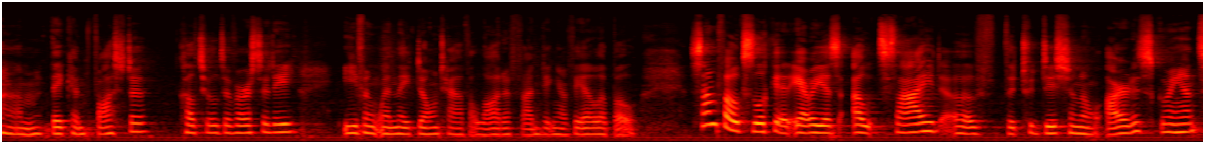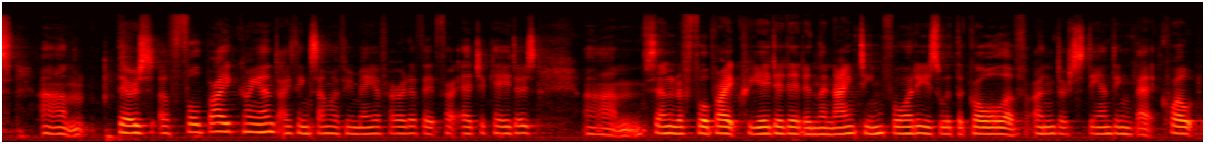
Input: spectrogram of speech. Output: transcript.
um, they can foster cultural diversity even when they don't have a lot of funding available. Some folks look at areas outside of the traditional artist grants. Um, there's a Fulbright grant. I think some of you may have heard of it for educators. Um, Senator Fulbright created it in the 1940s with the goal of understanding that, quote,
